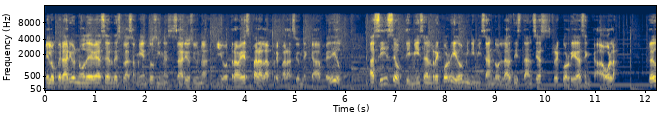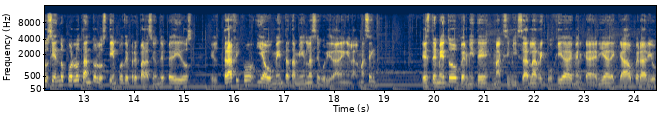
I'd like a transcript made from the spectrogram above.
el operario no debe hacer desplazamientos innecesarios y una y otra vez para la preparación de cada pedido. Así se optimiza el recorrido minimizando las distancias recorridas en cada ola, reduciendo por lo tanto los tiempos de preparación de pedidos, el tráfico y aumenta también la seguridad en el almacén. Este método permite maximizar la recogida de mercadería de cada operario,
